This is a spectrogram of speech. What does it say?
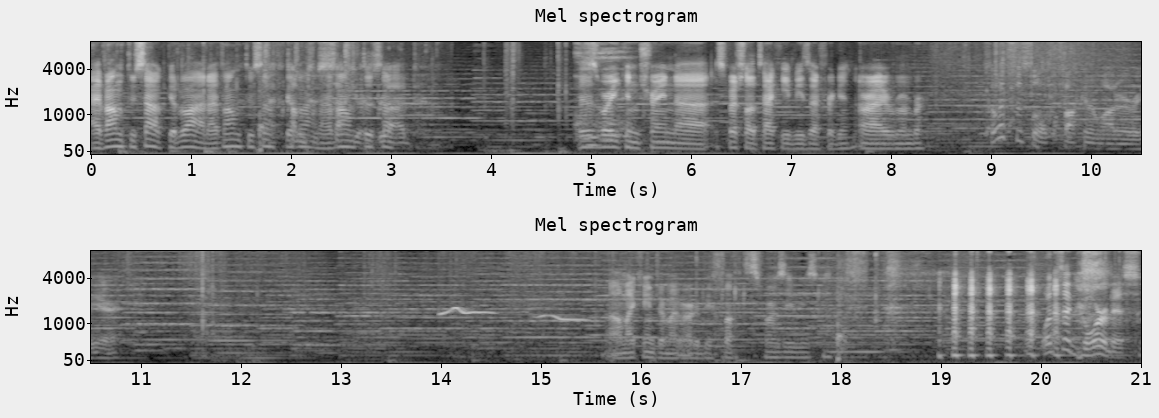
I want to suck your blood. I want to suck I've your blood. to I suck want your to suck. blood. This is where you can train uh, special attack EVs. I forget, or I remember. So what's this little fuck in the water over here? Oh, my kingdom might already be fucked as far as EVs go. What's a Gorebyss?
